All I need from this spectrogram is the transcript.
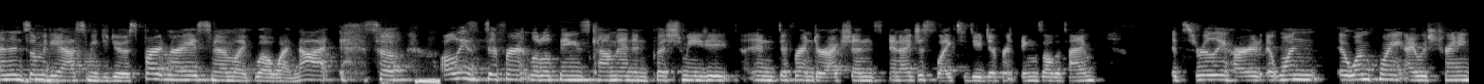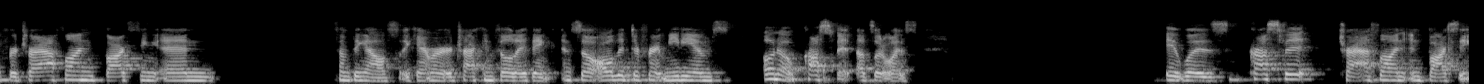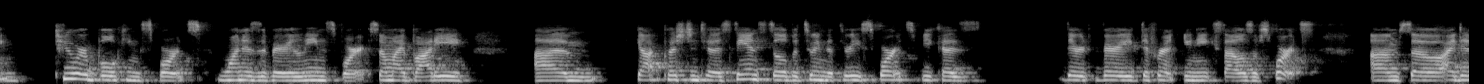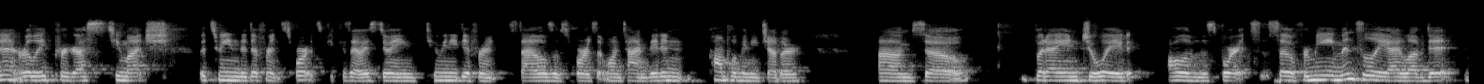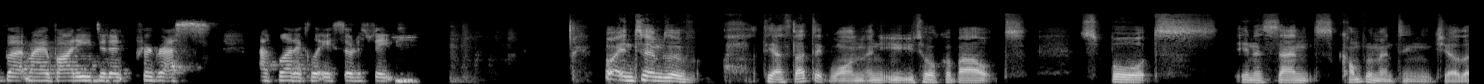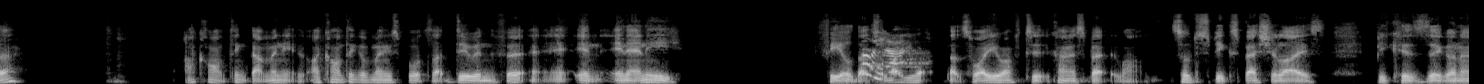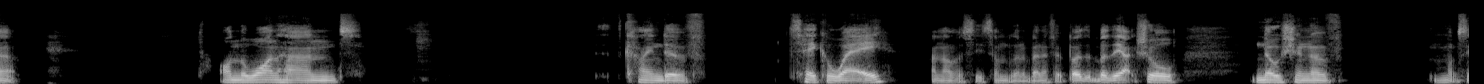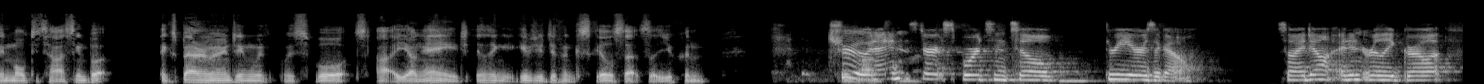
and then somebody asked me to do a Spartan race, and I'm like, well, why not? so all these different little things come in and push me in different directions, and I just like to do different things all the time. It's really hard. At one at one point, I was training for triathlon, boxing, and something else. I can't remember track and field, I think. And so all the different mediums. Oh no, CrossFit. That's what it was. It was CrossFit, triathlon, and boxing two are bulking sports. One is a very lean sport. So my body um, got pushed into a standstill between the three sports because they're very different, unique styles of sports. Um, so I didn't really progress too much between the different sports because I was doing too many different styles of sports at one time. They didn't complement each other. Um, so, but I enjoyed all of the sports. So for me, mentally, I loved it, but my body didn't progress athletically, so to speak. But in terms of the athletic one, and you, you talk about sports in a sense complementing each other. I can't think that many. I can't think of many sports that do in the in in any field. Oh, that's oh, yeah. why you. That's why you have to kind of spe- well, so to speak, specialize because they're gonna. On the one hand, kind of take away, and obviously some's going to benefit, but but the actual notion of I'm not saying multitasking, but experimenting with with sports at a young age, I think it gives you different skill sets that you can True, and I didn't start sports until three years ago. So I don't, I didn't really grow up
